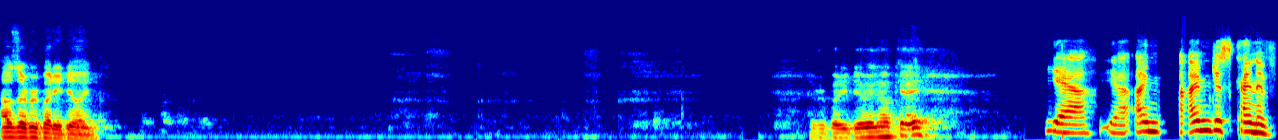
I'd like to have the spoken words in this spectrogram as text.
How's everybody doing? Everybody doing okay? Yeah, yeah. I'm I'm just kind of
